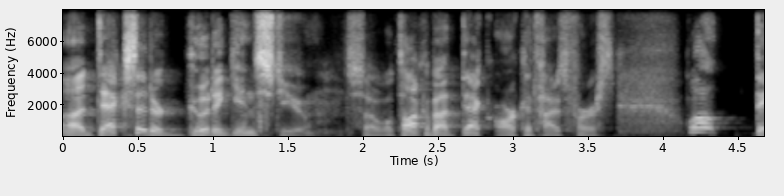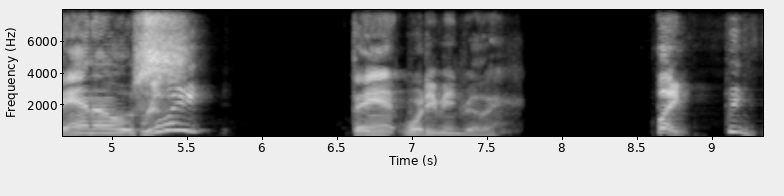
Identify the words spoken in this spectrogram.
Uh, decks that are good against you. So we'll talk about deck archetypes first. Well, Thanos. Really? They, what do you mean, really? Like, we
